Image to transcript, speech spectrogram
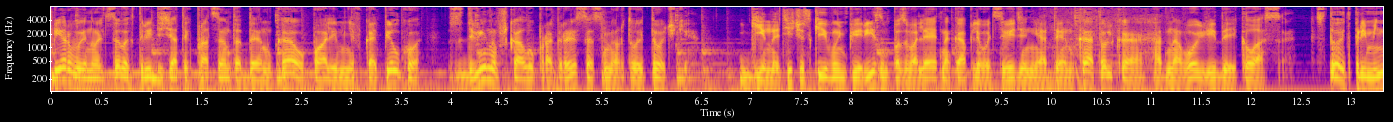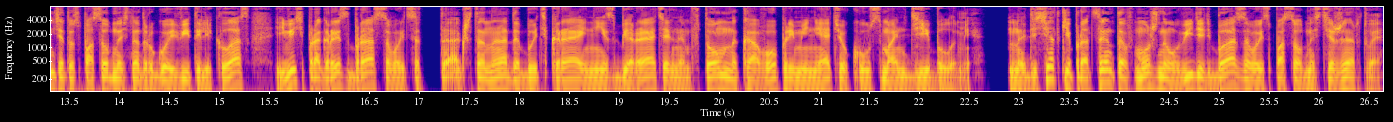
Первые 0,3% ДНК упали мне в копилку, сдвинув шкалу прогресса с мертвой точки. Генетический вампиризм позволяет накапливать сведения о ДНК только одного вида и класса. Стоит применить эту способность на другой вид или класс, и весь прогресс сбрасывается, так что надо быть крайне избирательным в том, на кого применять укус мандибулами. На десятки процентов можно увидеть базовые способности жертвы,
